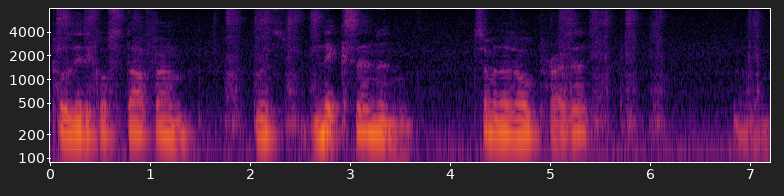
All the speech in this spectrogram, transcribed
political stuff um, with Nixon and some of those old presents. Um,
